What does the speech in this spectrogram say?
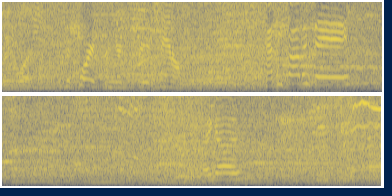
Bring what? record on your, for your channel. Happy Father's Day! Hey guys.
